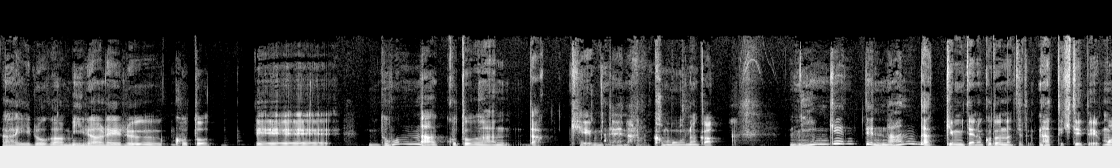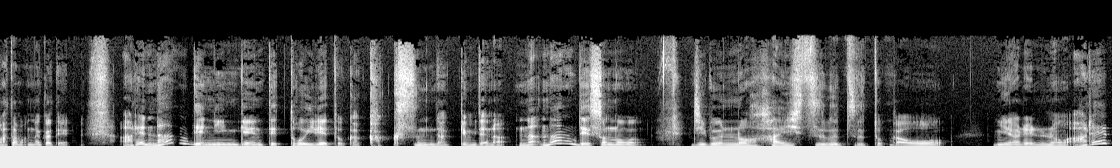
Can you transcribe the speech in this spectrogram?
茶色が見られることって、どんなことなんだっけ？みたいな、なんかもうなんか、人間ってなんだっけ？みたいなことになってなってきててもう頭の中で。あれなんで人間ってトイレとか隠すんだっけ？みたいな。ななんでその自分の排出物とかを見られるの？あれ？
